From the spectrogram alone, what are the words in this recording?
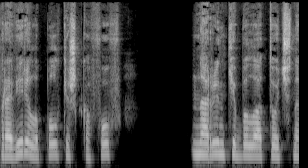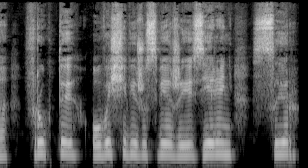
проверила полки шкафов. На рынке была точно фрукты, овощи вижу свежие, зелень, сыр.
